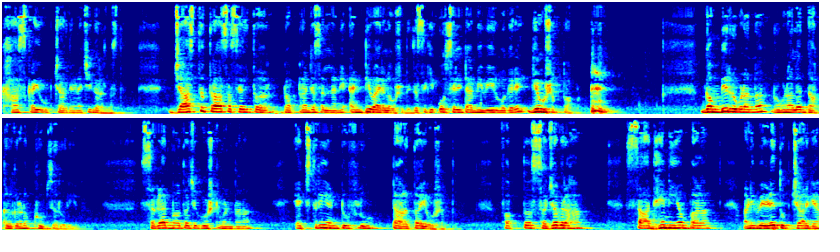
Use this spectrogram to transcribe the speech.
खास काही उपचार देण्याची गरज नसते. जास्त त्रास असेल तर डॉक्टरांच्या सल्ल्याने अँटीव्हायरल औषधे जसं की ओसेल्टॅमिवीर वगैरे घेऊ शकतो आपण. गंभीर रुग्णांना रुग्णालयात दाखल करणं खूप जरुरी आहे. सगळ्यात महत्त्वाची गोष्ट म्हणताना H three N two flu टाळता येऊ शकतो. फक्त सजग राहा साधे नियम पाळा आणि वेळेत उपचार घ्या.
